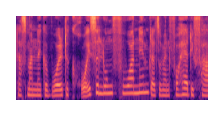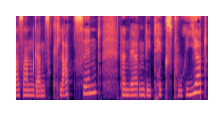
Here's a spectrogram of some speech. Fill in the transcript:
dass man eine gewollte Kräuselung vornimmt. Also wenn vorher die Fasern ganz glatt sind, dann werden die texturiert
